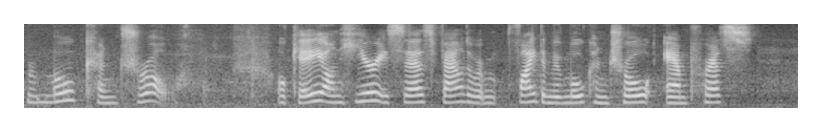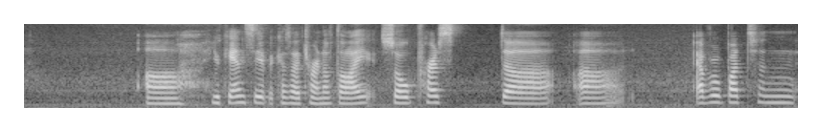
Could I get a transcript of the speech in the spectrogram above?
Remote control. Okay, on here it says find the, find the remote control and press uh, you can't see it because I turned off the light. So press the uh, arrow button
